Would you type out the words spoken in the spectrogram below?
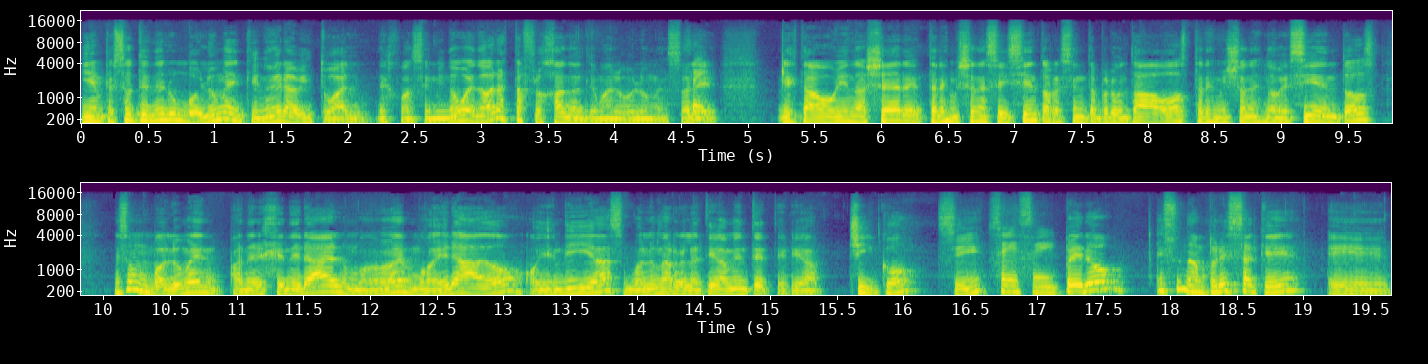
y empezó a tener un volumen que no era habitual de Juan Semino. Bueno, ahora está aflojando el tema del volumen, Sole. Estábamos viendo ayer 3.600.000, recién te preguntaba vos, 3.900.000. Es un volumen, panel general, un volumen moderado hoy en día, es un volumen relativamente, te diría, chico, ¿sí? Sí, sí. Pero es una empresa que eh,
